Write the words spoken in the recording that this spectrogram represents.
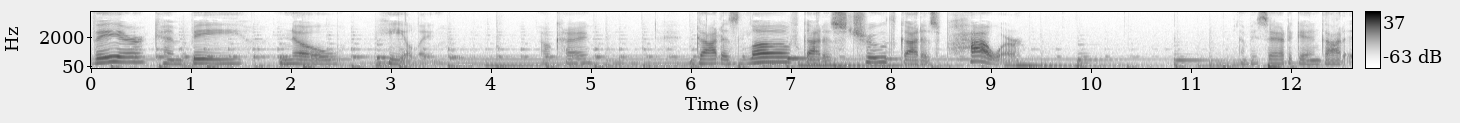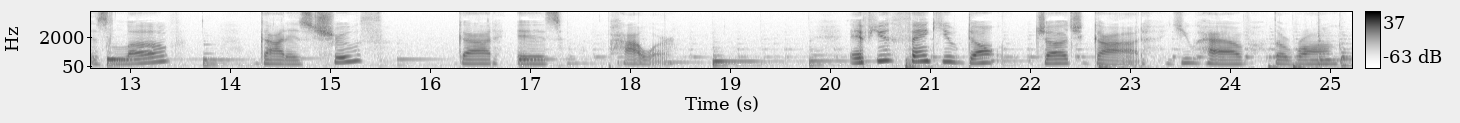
there can be no healing. Okay? God is love, God is truth, God is power. Let me say it again God is love, God is truth, God is power. If you think you don't judge God, you have the wrong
